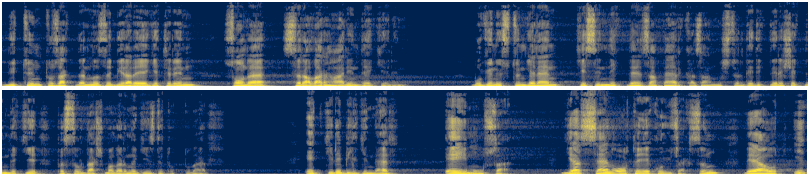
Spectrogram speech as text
bütün tuzaklarınızı bir araya getirin, sonra sıralar halinde gelin. Bugün üstün gelen kesinlikle zafer kazanmıştır dedikleri şeklindeki fısıldaşmalarını gizli tuttular. Etkili bilginler, ey Musa, ya sen ortaya koyacaksın veyahut ilk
